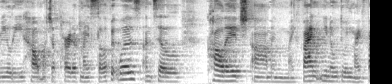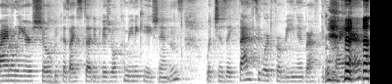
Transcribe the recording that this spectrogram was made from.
really how much a part of myself it was until college um, and my fin- you know doing my final year show because I studied visual communications which is a fancy word for being a graphic designer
